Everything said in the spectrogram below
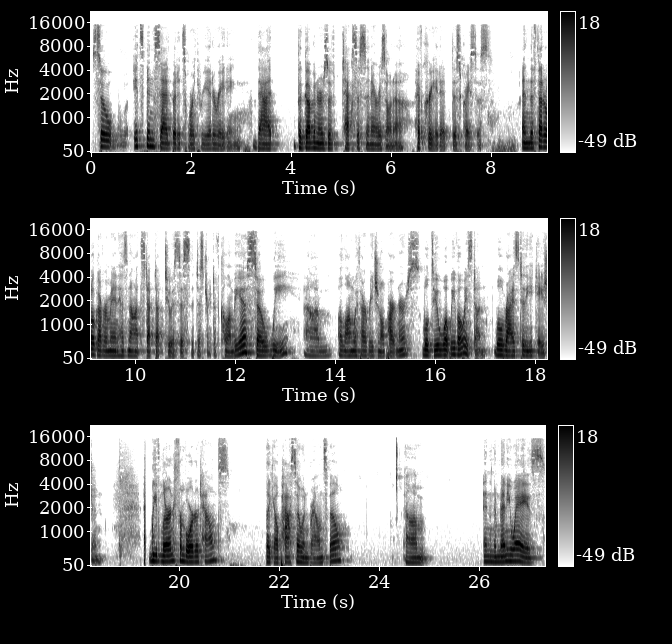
So it's been said, but it's worth reiterating that the governors of Texas and Arizona have created this crisis. And the federal government has not stepped up to assist the District of Columbia. So we, um, along with our regional partners, will do what we've always done. We'll rise to the occasion. We've learned from border towns like El Paso and Brownsville. Um, and in many ways,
